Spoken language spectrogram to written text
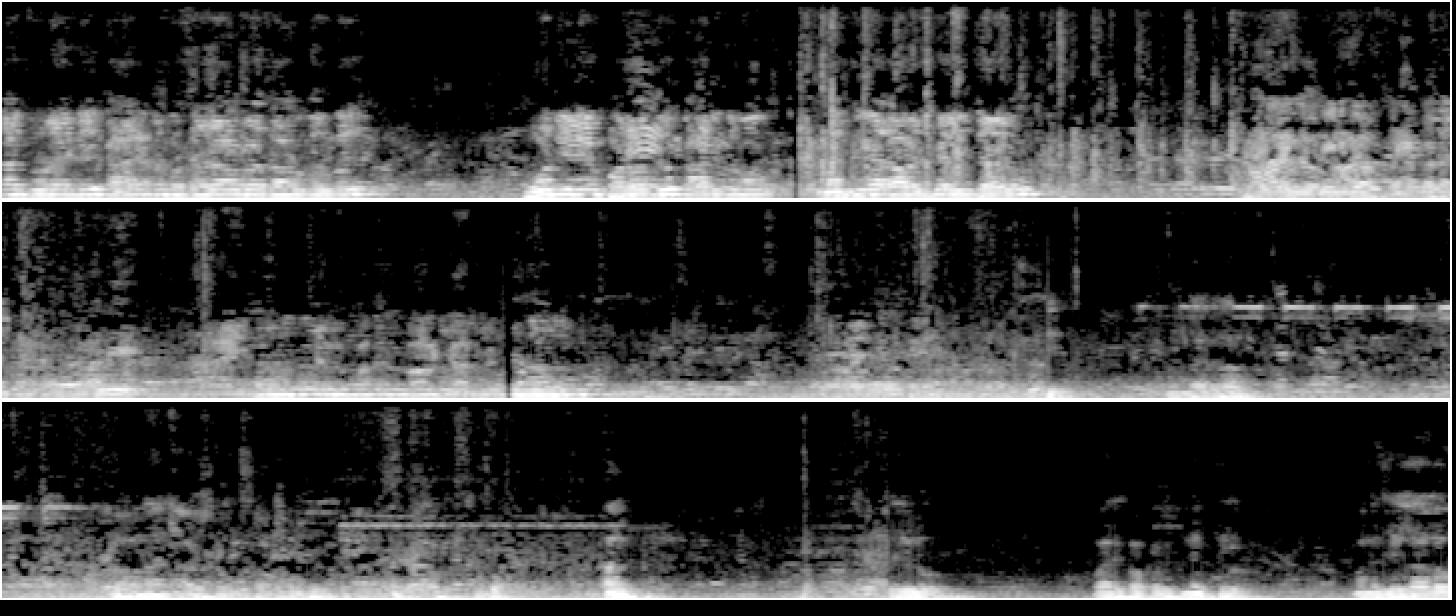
చూడండి కార్యక్రమం సజావుగా సాగుతుంది. ఏం పడవద్దు కార్యక్రమం ఆవిష్కరించారు. భవనాన్ని ఆవిష్కరించినటువంటి వారికి ఒక విజ్ఞప్తి. మన జిల్లాలో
